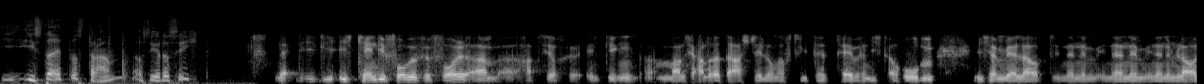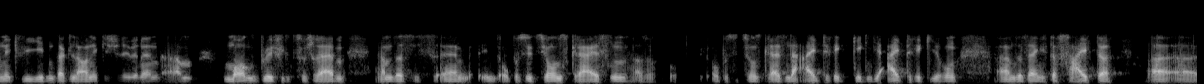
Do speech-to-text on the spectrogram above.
Ist da etwas dran? Aus Ihrer Sicht? Ich, ich kenne die Vorwürfe voll, ähm, habe sie auch entgegen mancher anderer Darstellung auf Twitter selber nicht erhoben. Ich habe mir erlaubt, in einem, in einem, in einem launig, wie jeden Tag launig geschriebenen ähm, Morgenbriefing zu schreiben, ähm, dass es ähm, in Oppositionskreisen, also Oppositionskreisen der alte, gegen die alte Regierung, ähm, dass eigentlich der Falter äh,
